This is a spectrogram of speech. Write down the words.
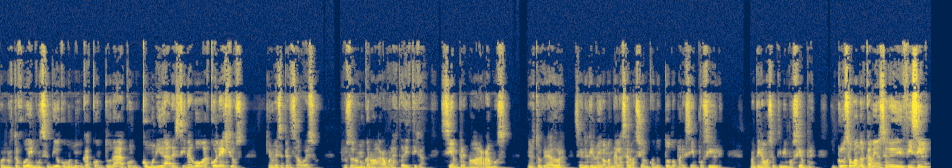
con nuestro judaísmo encendido como nunca, con Torah, con comunidades, sinagogas, colegios, ¿Quién hubiese pensado eso? nosotros nunca nos agarramos la estadística, siempre nos agarramos de nuestro Creador, sabiendo que Él no iba a mandar la salvación cuando todo parecía imposible. Mantengamos optimismo siempre. Incluso cuando el camino se ve difícil,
